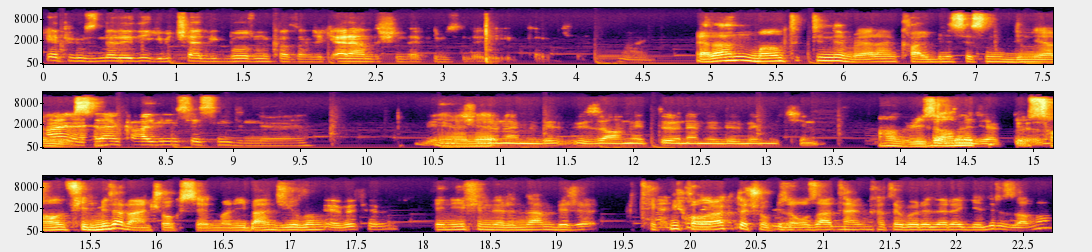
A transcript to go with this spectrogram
hepimizin de dediği gibi Chadwick Boseman kazanacak. Eren dışında hepimizin dediği gibi tabii ki. Aynen. Eren mantık dinlemiyor. Eren kalbinin sesini dinleyen Aynen. Eren kalbinin sesini dinliyor ya. Benim Yani- için önemlidir. Riz Ahmet de önemlidir benim için. Abi Riz Kazanacak Ahmet diyorum. son filmi de ben çok sevdim. Hani bence yılın Evet evet. en iyi filmlerinden biri. Teknik çok olarak da çok güzel. O zaten kategorilere geliriz ama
